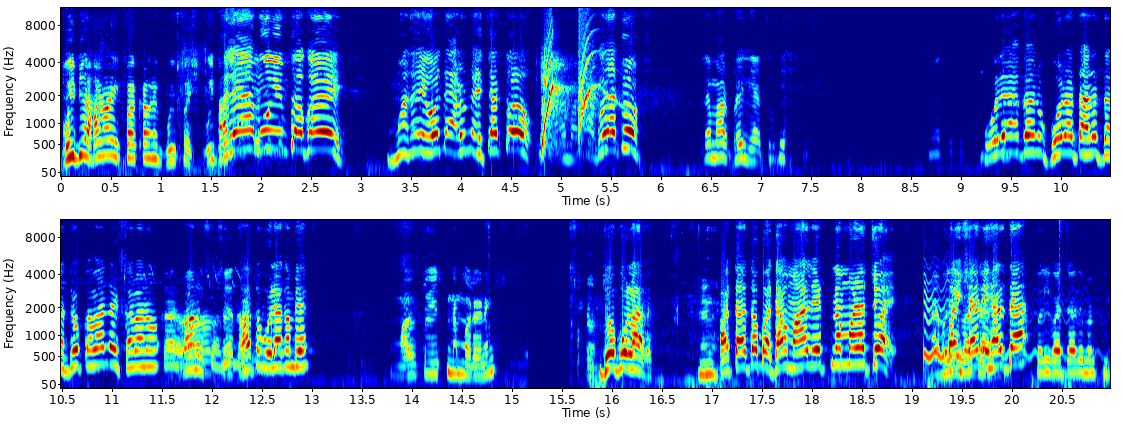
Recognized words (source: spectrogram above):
ભૂઈ બે હારો એક પાકા ને ભૂઈ પછી ભૂઈ બે. હું એમ તો કહે મને એવો દારૂ નહીં ચડતો. તો એટલે માર ભાઈ નેચું બે. બોલે આગળ ભોળા તારે ધંધો કરવાનો? કરવાનો કરવાનું છે ને. હા તો બોલ્યા ગમે માલ તો એક નંબર હે જો બોલાર અત્યારે તો બધા માલ એક નંબર જ હોય. પૈસા નહીં હાલતા? બધી વાત જાતે મને પી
